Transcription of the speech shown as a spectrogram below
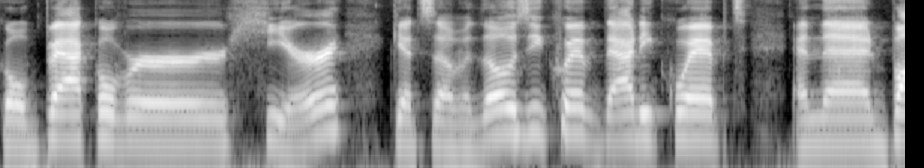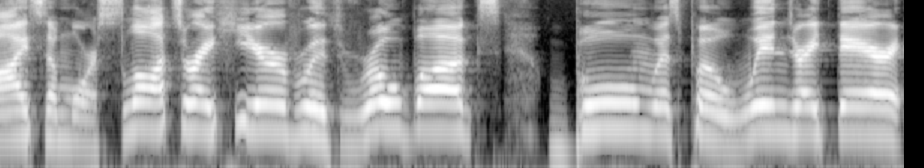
Go back over here get some of those equipped, that equipped, and then buy some more slots right here with Robux. Boom, let's put wins right there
